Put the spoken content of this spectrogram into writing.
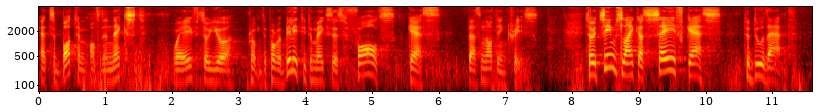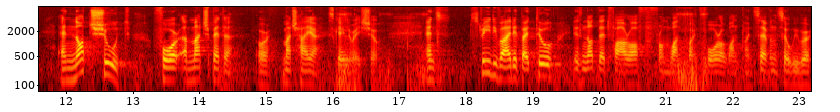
at the bottom of the next wave, so your, the probability to make this false guess does not increase. So it seems like a safe guess to do that and not shoot for a much better or much higher scale ratio. And 3 divided by 2 is not that far off from 1.4 or 1.7, so we were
